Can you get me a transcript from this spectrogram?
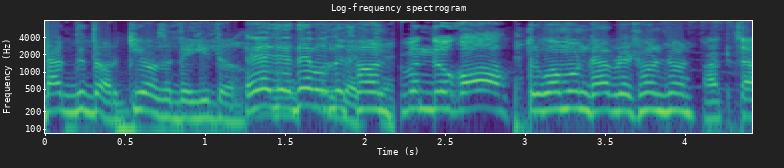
ডাক দিত আর কি দেখি তো। এ যে দে বন্ধু শোন। বন্ধু ক? তোর মন খারাপ রে শোন শোন। আচ্ছা।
